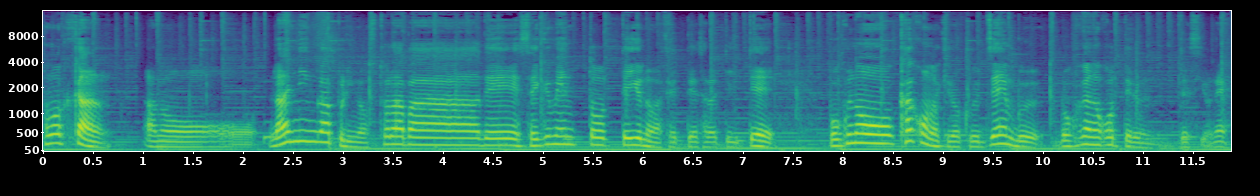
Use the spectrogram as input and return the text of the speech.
その区間、あのーランニングアプリのストラバでセグメントっていうのが設定されていて、僕の過去の記録全部録画残ってるんですよね。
